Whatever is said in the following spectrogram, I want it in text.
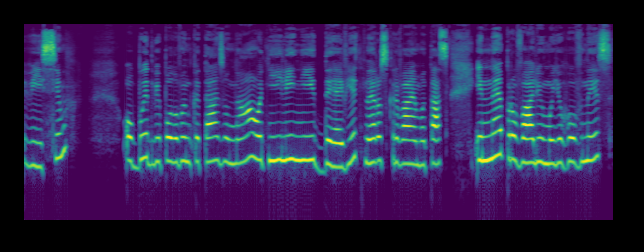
Вісім. Обидві половинки тазу на одній лінії 9. Не розкриваємо таз і не провалюємо його вниз.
